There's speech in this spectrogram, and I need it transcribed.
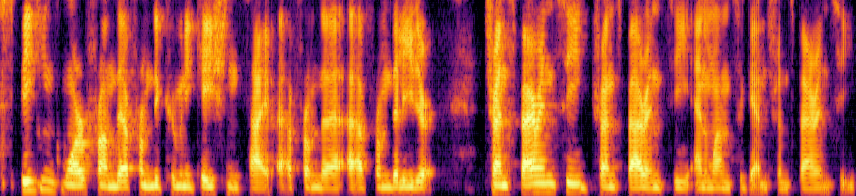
speaking more from the from the communication side uh, from the uh, from the leader transparency transparency and once again transparency.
